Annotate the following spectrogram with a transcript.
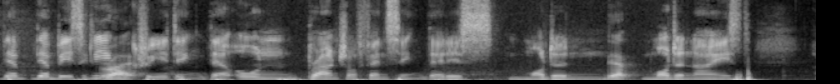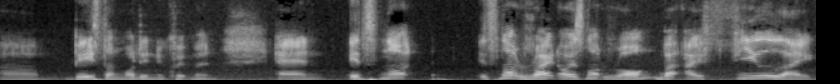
They're they're basically Right. creating their own branch of fencing that is modern, Yep. modernized, um, based on modern equipment, and it's not it's not right or it's not wrong, but I feel like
